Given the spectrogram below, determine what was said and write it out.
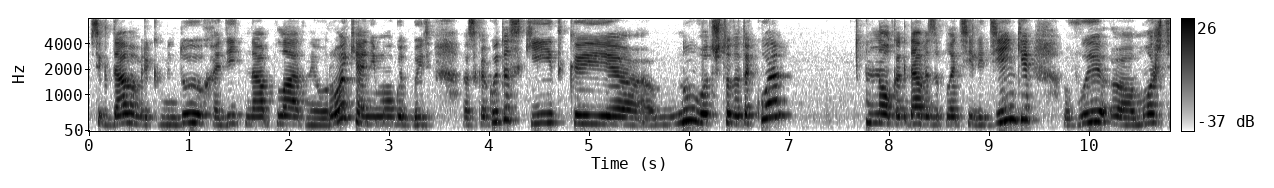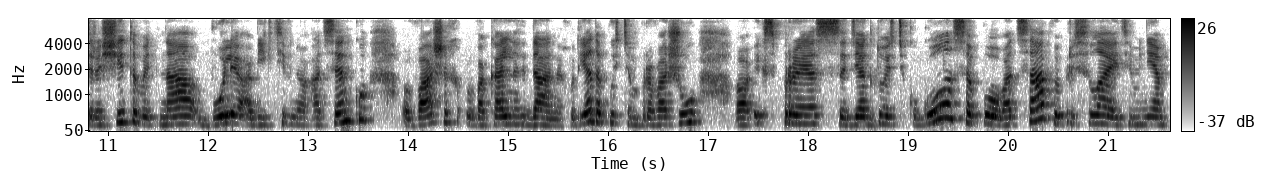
всегда вам рекомендую ходить на платные уроки. Они могут быть с какой-то скидкой, ну вот что-то такое но когда вы заплатили деньги, вы э, можете рассчитывать на более объективную оценку ваших вокальных данных. Вот я, допустим, провожу э, экспресс-диагностику голоса по WhatsApp, вы присылаете мне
